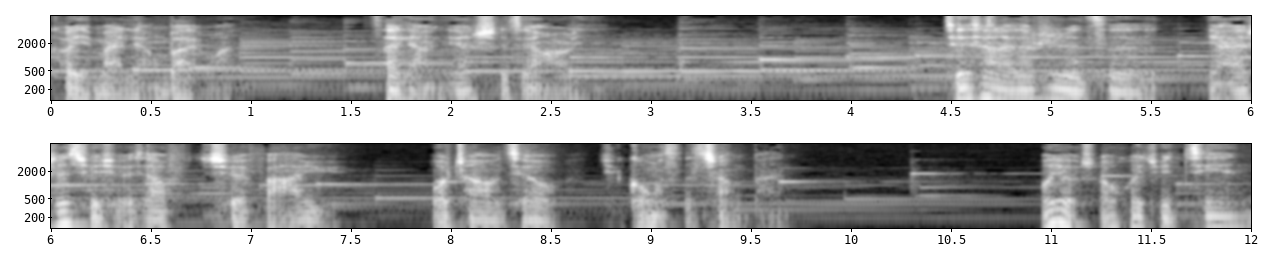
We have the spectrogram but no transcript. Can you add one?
可以卖两百万，才两年时间而已。接下来的日子，你还是去学校学法语，我照旧去公司上班。我有时候会去接你，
